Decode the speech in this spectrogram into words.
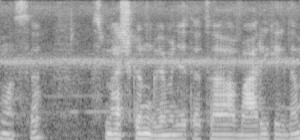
मस्त. स्मॅश करून घेऊया. म्हणजे त्याचा बारीक एकदम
